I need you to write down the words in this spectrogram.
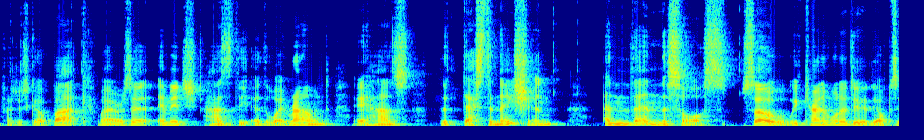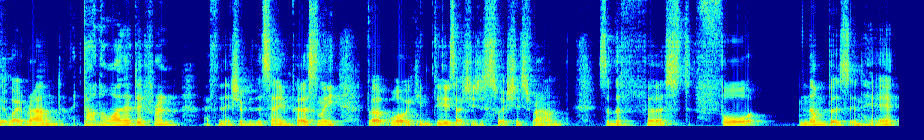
if I just go back, where is it? Image has the other way around. It has the destination and then the source. So we kind of want to do it the opposite way around. I don't know why they're different. I think they should be the same personally, but what we can do is actually just switch this around. So the first four numbers in here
